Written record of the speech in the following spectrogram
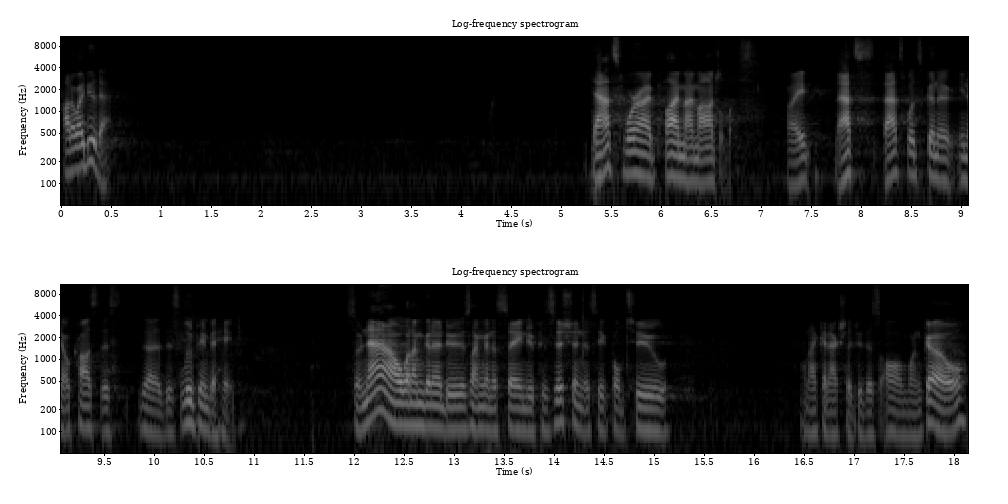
How do I do that? That's where I apply my modulus, right? That's, that's what's gonna, you know, cause this, the, this looping behavior. So now what I'm gonna do is I'm gonna say new position is equal to, and I can actually do this all in one go.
